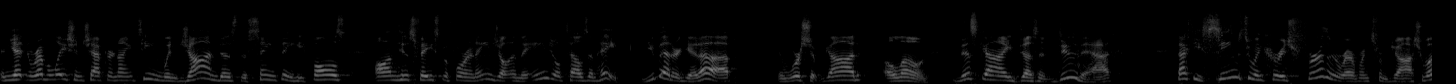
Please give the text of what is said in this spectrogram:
And yet in Revelation chapter 19, when John does the same thing, he falls on his face before an angel, and the angel tells him, Hey, you better get up and worship God alone. This guy doesn't do that. In fact, he seems to encourage further reverence from Joshua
